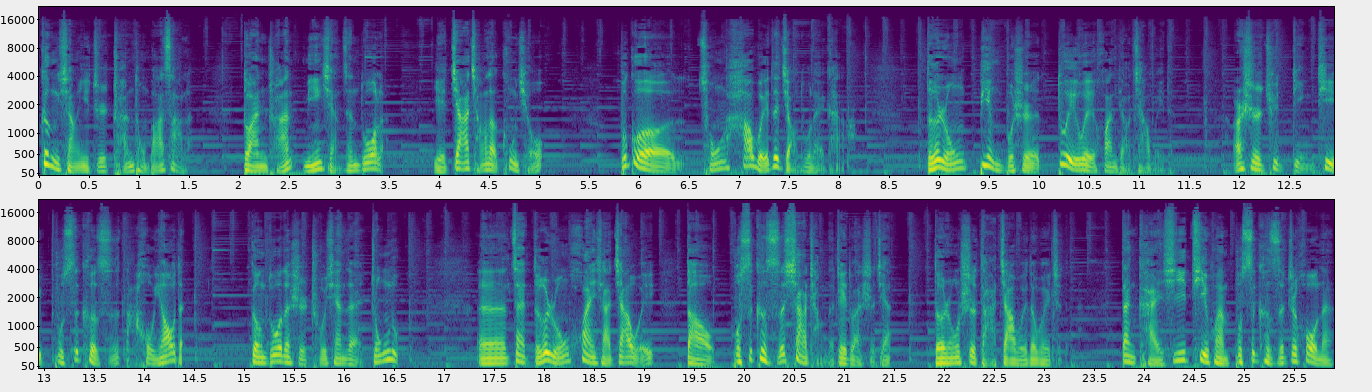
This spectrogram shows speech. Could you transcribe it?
更像一支传统巴萨了，短传明显增多了，也加强了控球。不过从哈维的角度来看啊。德容并不是对位换掉加维的，而是去顶替布斯克茨打后腰的，更多的是出现在中路。呃，在德容换下加维到布斯克茨下场的这段时间，德容是打加维的位置的。但凯西替换布斯克茨之后呢，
